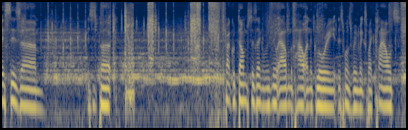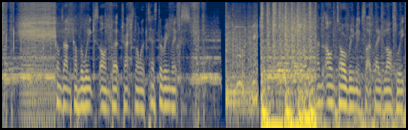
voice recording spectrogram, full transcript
This is um, this is Perc. track called Dumpsters, taken from his new album, The Power and the Glory. This one's remixed by Clouds. Comes out in a couple of weeks on Perc Trax, along with a Tessela remix and an Untold remix that I played last week.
